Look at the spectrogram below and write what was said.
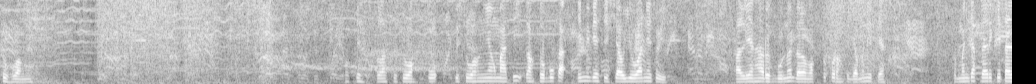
Suhuangnya Oke setelah si Suhuang si Suhuang yang mati langsung buka. Ini dia si Xiao Yuan nya cuy. Kalian harus bunuh dalam waktu kurang 3 menit ya. Semenjak dari kita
